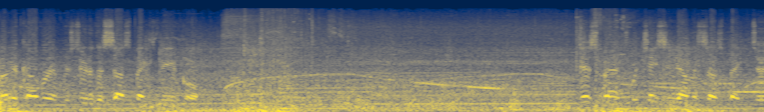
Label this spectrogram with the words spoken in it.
undercover in pursuit of the suspect's vehicle. Dispatch, we're chasing down the suspect too.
